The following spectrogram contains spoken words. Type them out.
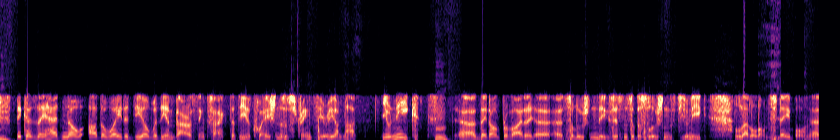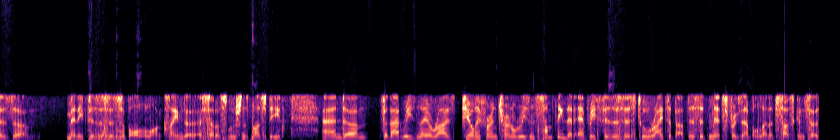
mm. because they had no other way to deal with the embarrassing fact that the equations of string theory are not unique. Hmm. Uh, they don't provide a, a, solution. The existence of a solution is unique, let alone stable, as um, many physicists have all along claimed a, a set of solutions must be. And um, for that reason, they arise purely for internal reasons, something that every physicist who writes about this admits. For example, Leonard Susskind says,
